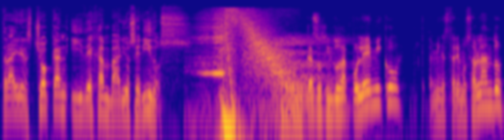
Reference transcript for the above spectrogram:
trailers chocan y dejan varios heridos. Un caso sin duda polémico, que también estaremos hablando.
